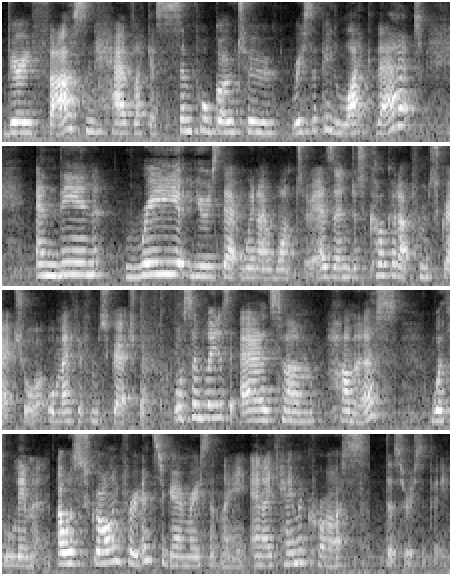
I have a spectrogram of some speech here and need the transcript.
very fast and have like a simple go-to recipe like that and then reuse that when I want to, as in just cook it up from scratch or, or make it from scratch, or simply just add some hummus with lemon. I was scrolling through Instagram recently and I came across this recipe.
